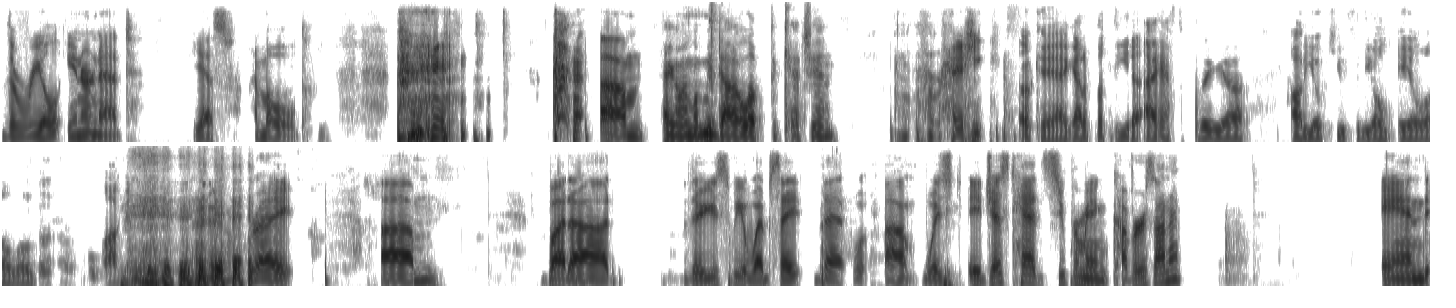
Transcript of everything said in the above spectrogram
the real internet. Yes, I'm old. um hang on, let me dial up to catch in. right Okay, I got to put the. Uh, I have to put a uh, audio cue for the old AOL logo uh, login. right um but uh there used to be a website that um, was it just had superman covers on it and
